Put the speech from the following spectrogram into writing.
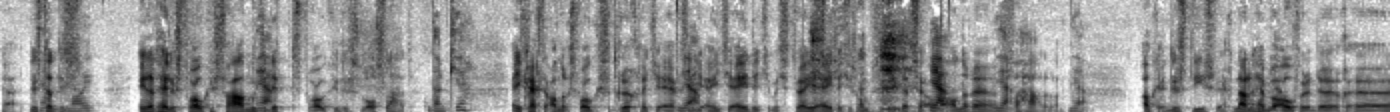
Ja, dus Ja, dat is, Mooi, in dat hele sprookjesverhaal moet Ja. je dit sprookje dus loslaten. dank je. En je krijgt er andere sprookjes voor terug. Dat je ergens Ja. in je eentje eet, dat je met z'n tweeën eet, dat je soms. Dat zijn Ja. allemaal andere Ja. verhalen dan. Ja, Oké, dus die is weg. Nou, dan hebben Ja. we over de, eh,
